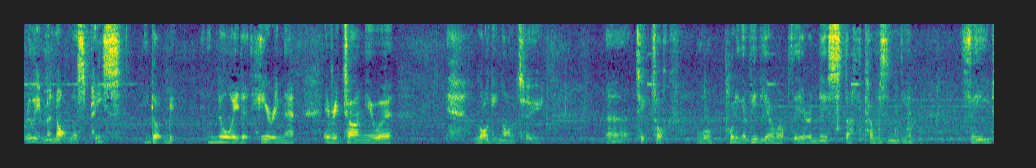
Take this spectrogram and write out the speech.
Really monotonous piece. You got a bit annoyed at hearing that every time you were logging onto uh, TikTok or putting a video up there and their stuff comes in your feed.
